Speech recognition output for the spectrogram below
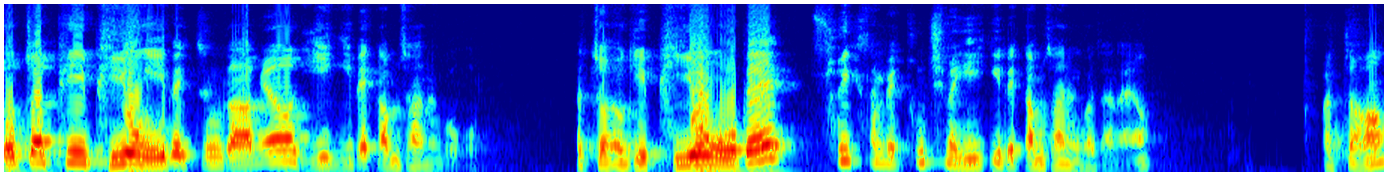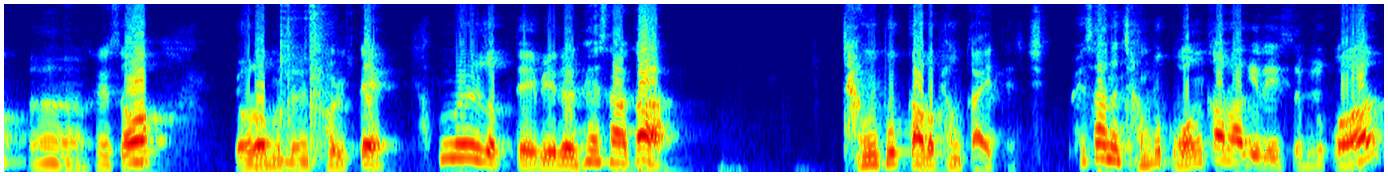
어차피 비용 200 증가하면 이익 200 감소하는 거고 맞죠? 여기 비용 500 수익 300 퉁치면 이익 200 감소하는 거잖아요 맞죠? 어, 그래서 여러분들은 절대 현물적 대비를 회사가 장부가로 평가했대. 회사는 장부 원가로 하게 돼 있어요, 무조건.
